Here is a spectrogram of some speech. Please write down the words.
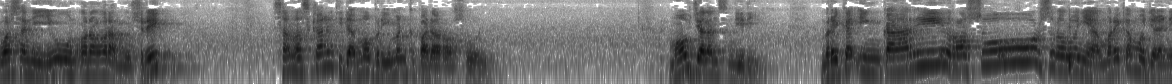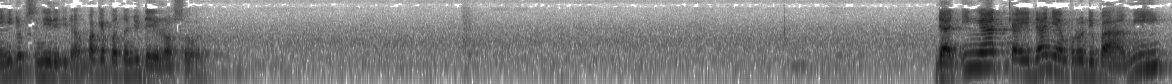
wasaniyun orang-orang musyrik sama sekali tidak mau beriman kepada Rasul. Mau jalan sendiri. Mereka ingkari Rasul seluruhnya. Mereka mau jalani hidup sendiri, tidak pakai petunjuk dari Rasul. Dan ingat kaidah yang perlu dipahami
